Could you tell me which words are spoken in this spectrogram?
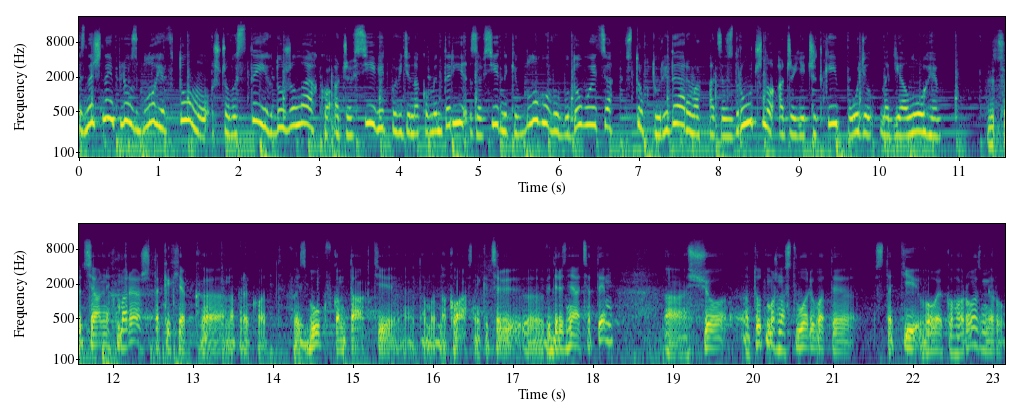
Значний плюс блогів в тому, що вести їх дуже легко, адже всі відповіді на коментарі завсідників блогу вибудовуються в структурі дерева, а це зручно, адже є чіткий поділ на діалоги. Від соціальних мереж, таких як, е, наприклад, Facebook, ВКонтакті, е, там Однокласники, це е, відрізняється тим, що тут можна створювати статті великого розміру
